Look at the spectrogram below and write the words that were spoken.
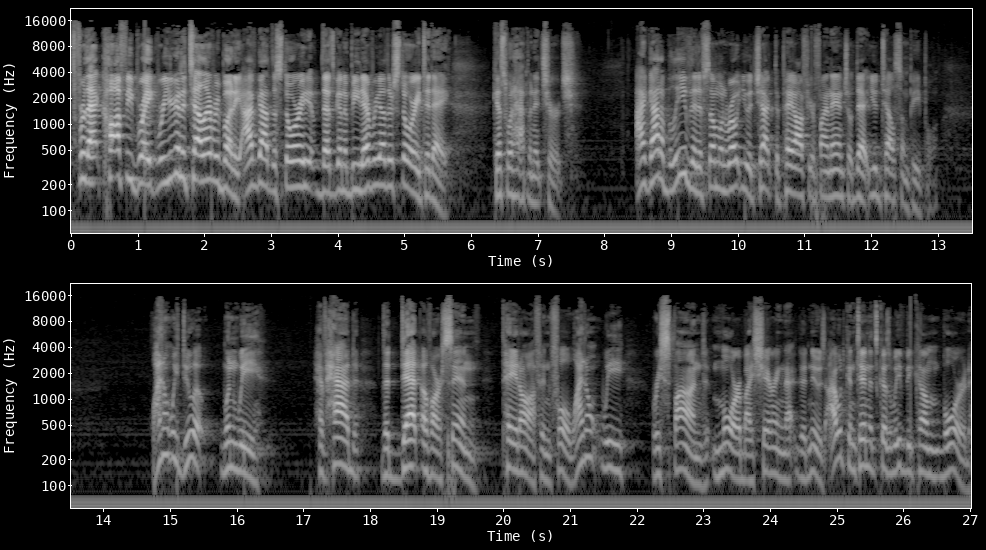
for that coffee break where you're going to tell everybody, I've got the story that's going to beat every other story today. Guess what happened at church? I got to believe that if someone wrote you a check to pay off your financial debt, you'd tell some people. Why don't we do it when we have had the debt of our sin paid off in full? Why don't we respond more by sharing that good news. I would contend it's because we've become bored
